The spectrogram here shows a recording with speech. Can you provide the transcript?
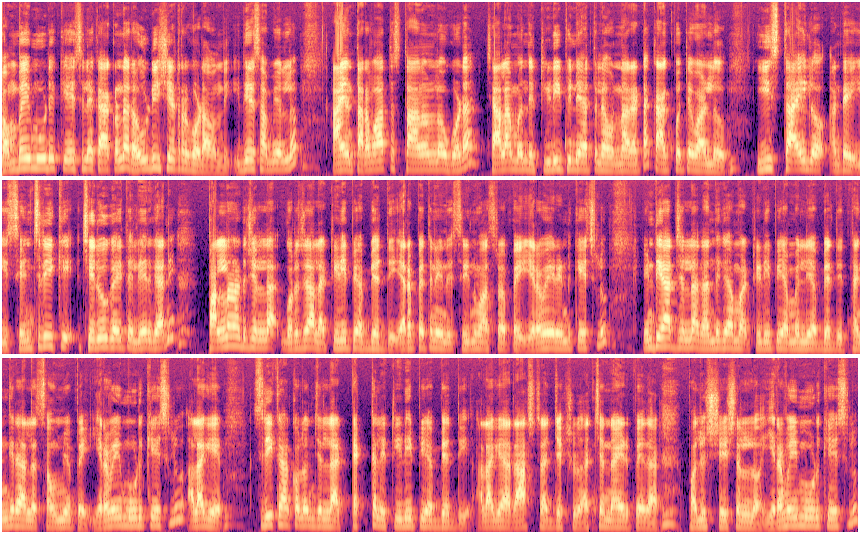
తొంభై మూడు కేసులే కాకుండా రౌడీ షీటర్ కూడా ఉంది. ఇదే సమయంలో ఆయన తర్వాత స్థానంలో కూడా చాలామంది టీడీపీ నేతలే ఉన్నారట. కాకపోతే వాళ్ళు ఈ స్థాయిలో అంటే ఈ సెంచరీకి చెరువుగా అయితే లేరు కానీ పల్నాడు జిల్లా గురజాల టీడీపీ అభ్యర్థి ఎర్రపెతనేని శ్రీనివాసరావుపై ఇరవై రెండు కేసులు ఎన్టీఆర్ జిల్లా నందిగామ టీడీపీ ఎమ్మెల్యే అభ్యర్థి తంగిరాల సౌమ్యపై ఇరవై మూడు కేసులు అలాగే శ్రీకాకుళం జిల్లా టెక్కలి టీడీపీ అభ్యర్థి అలాగే ఆ రాష్ట్ర అధ్యక్షుడు అచ్చెన్నాయుడు పేద పలు స్టేషన్లో ఇరవై మూడు కేసులు.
